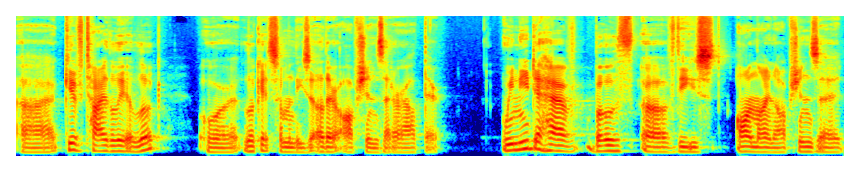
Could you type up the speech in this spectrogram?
Uh, give Tithely a look, or look at some of these other options that are out there. We need to have both of these online options a,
